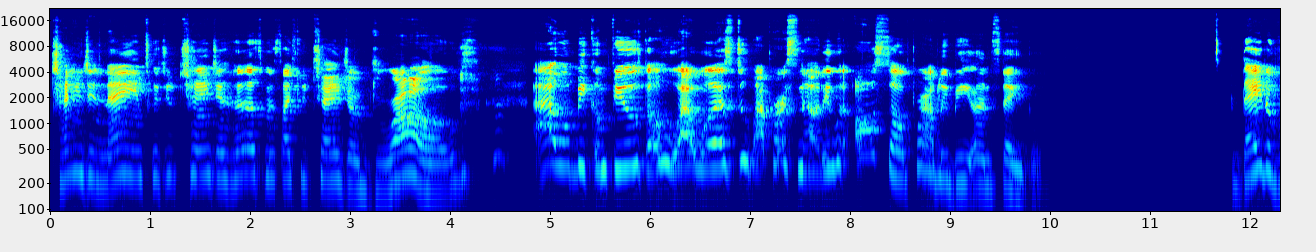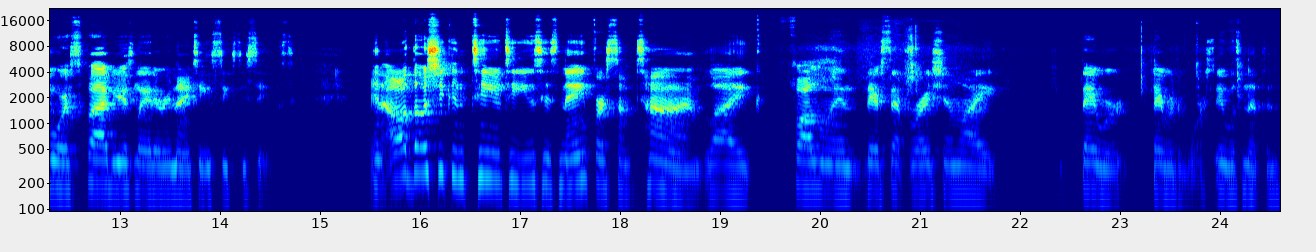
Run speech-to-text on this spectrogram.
changing names because you changing husbands like you change your drawers. I would be confused on who I was too. My personality would also probably be unstable. They divorced five years later in 1966. And although she continued to use his name for some time, like following their separation, like they were they were divorced. It was nothing.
